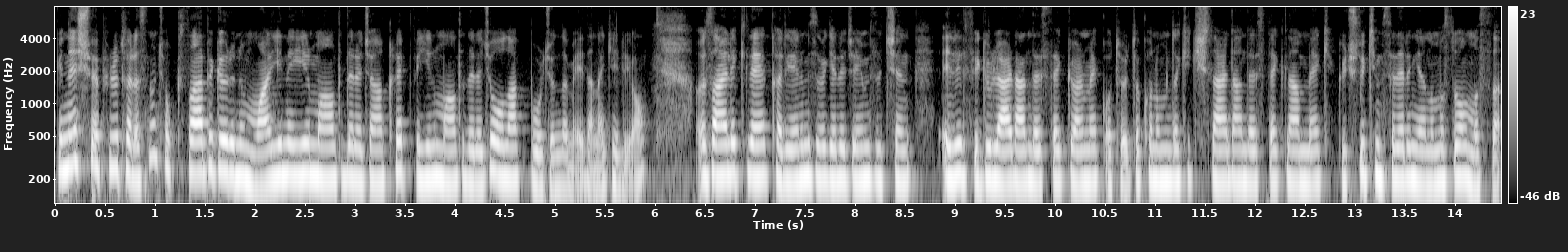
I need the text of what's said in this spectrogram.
Güneş ve Plüto arasında çok güzel bir görünüm var. Yine 26 derece akrep ve 26 derece oğlak burcunda meydana geliyor. Özellikle kariyerimiz ve geleceğimiz için eril figürlerden destek görmek, otorite konumundaki kişilerden desteklenmek, güçlü kimselerin yanımızda olması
